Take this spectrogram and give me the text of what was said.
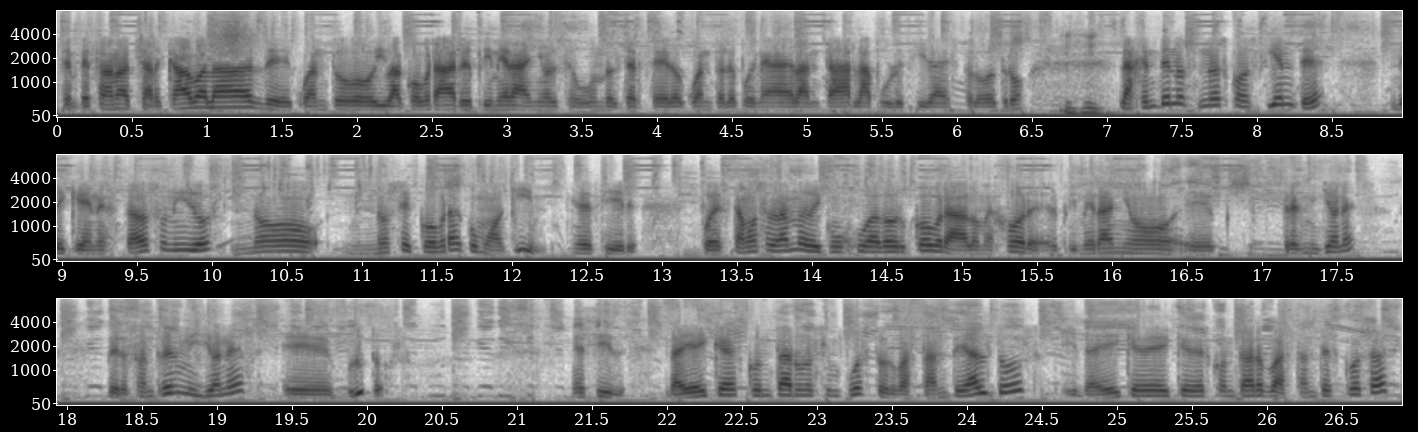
se empezaron a echar cábalas de cuánto iba a cobrar el primer año, el segundo, el tercero, cuánto le pueden adelantar, la publicidad, esto, lo otro. La gente no, no es consciente de que en Estados Unidos no, no se cobra como aquí. Es decir, pues estamos hablando de que un jugador cobra a lo mejor el primer año eh, 3 millones, pero son 3 millones eh, brutos. Es decir, de ahí hay que descontar unos impuestos bastante altos y de ahí hay que, que descontar bastantes cosas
